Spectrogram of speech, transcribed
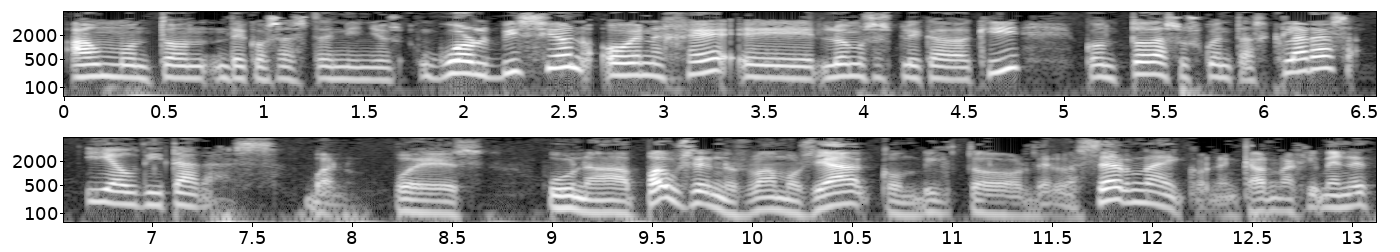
a un montón de cosas estos niños. World Vision, ONG, eh, lo hemos explicado aquí, con todas sus cuentas claras y auditadas. Bueno, pues una pausa y nos vamos ya con Víctor de la Serna y con Encarna Jiménez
